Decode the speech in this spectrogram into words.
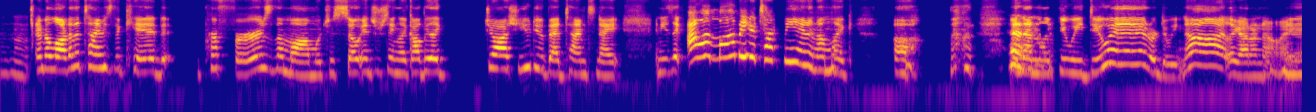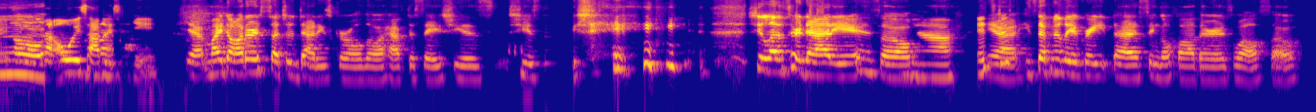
Mm-hmm. And a lot of the times the kid prefers the mom, which is so interesting. Like, I'll be like, Josh, you do bedtime tonight. And he's like, I want mommy to tuck me in. And I'm like, oh, and then like do we do it or do we not like i don't know I, oh, that always happens to me yeah my daughter is such a daddy's girl though i have to say she is she is she she loves her daddy so yeah it's yeah just, he's definitely a great uh, single father as well so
